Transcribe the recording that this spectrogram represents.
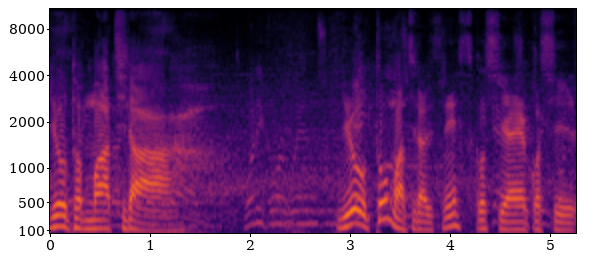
両田町田。亮と町田ですね。少しややこしい。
